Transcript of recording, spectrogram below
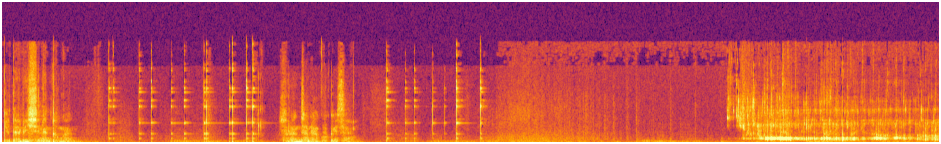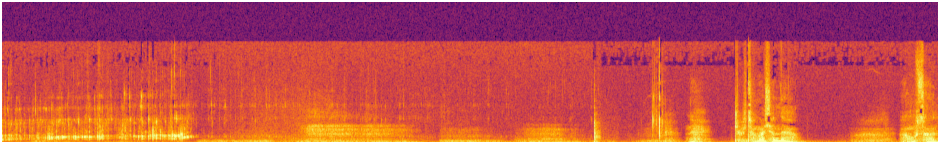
기다리시는 동안 술 한잔 하고 계세요. 네, 결정하셨나요? 아, 우선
